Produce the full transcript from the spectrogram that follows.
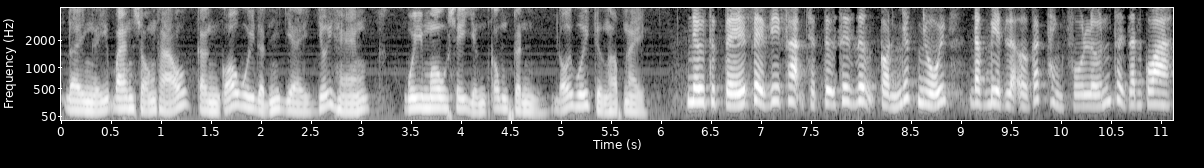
đề nghị ban soạn thảo cần có quy định về giới hạn quy mô xây dựng công trình đối với trường hợp này Nêu thực tế về vi phạm trật tự xây dựng còn nhức nhối, đặc biệt là ở các thành phố lớn thời gian qua,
